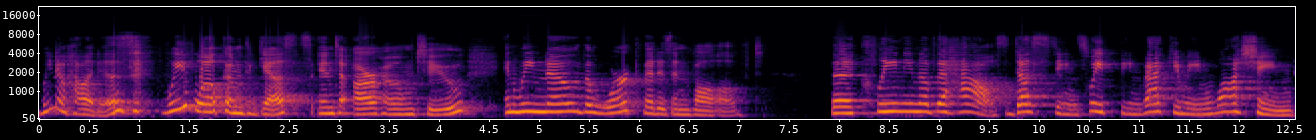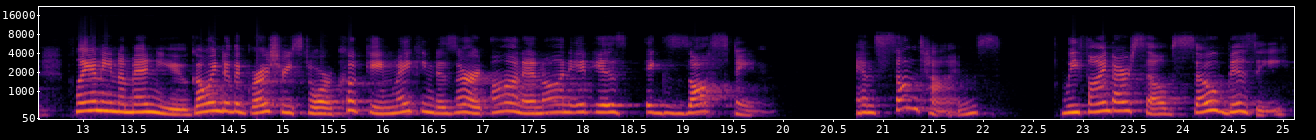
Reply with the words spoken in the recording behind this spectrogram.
We know how it is. We've welcomed guests into our home too and we know the work that is involved the cleaning of the house, dusting, sweeping, vacuuming, washing, planning a menu, going to the grocery store, cooking, making dessert, on and on. It is exhausting. And sometimes we find ourselves so busy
